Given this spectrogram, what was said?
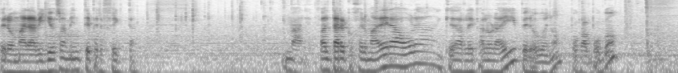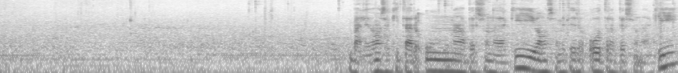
pero maravillosamente perfecta. Vale, falta recoger madera ahora, hay que darle calor ahí, pero bueno, poco a poco. Vale, vamos a quitar una persona de aquí vamos a meter otra persona aquí.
